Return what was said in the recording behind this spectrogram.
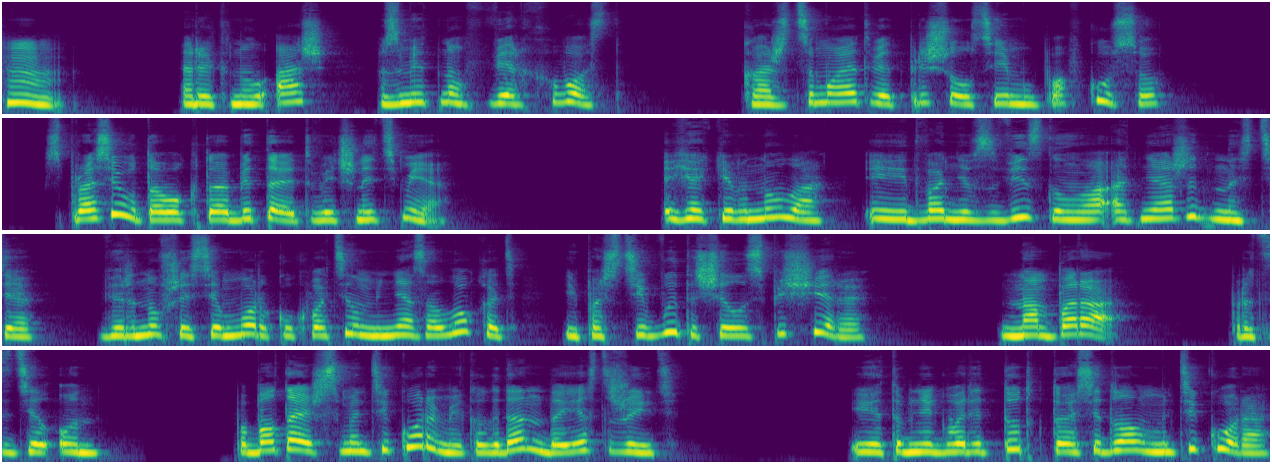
«Хм...» — рыкнул Аш, взметнув вверх хвост. Кажется, мой ответ пришелся ему по вкусу. Спроси у того, кто обитает в вечной тьме». Я кивнула и едва не взвизгнула от неожиданности. Вернувшийся Морок ухватил меня за локоть и почти вытащил из пещеры. «Нам пора!» — процедил он. «Поболтаешь с мантикорами, когда надоест жить». «И это мне говорит тот, кто оседлал мантикора»,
